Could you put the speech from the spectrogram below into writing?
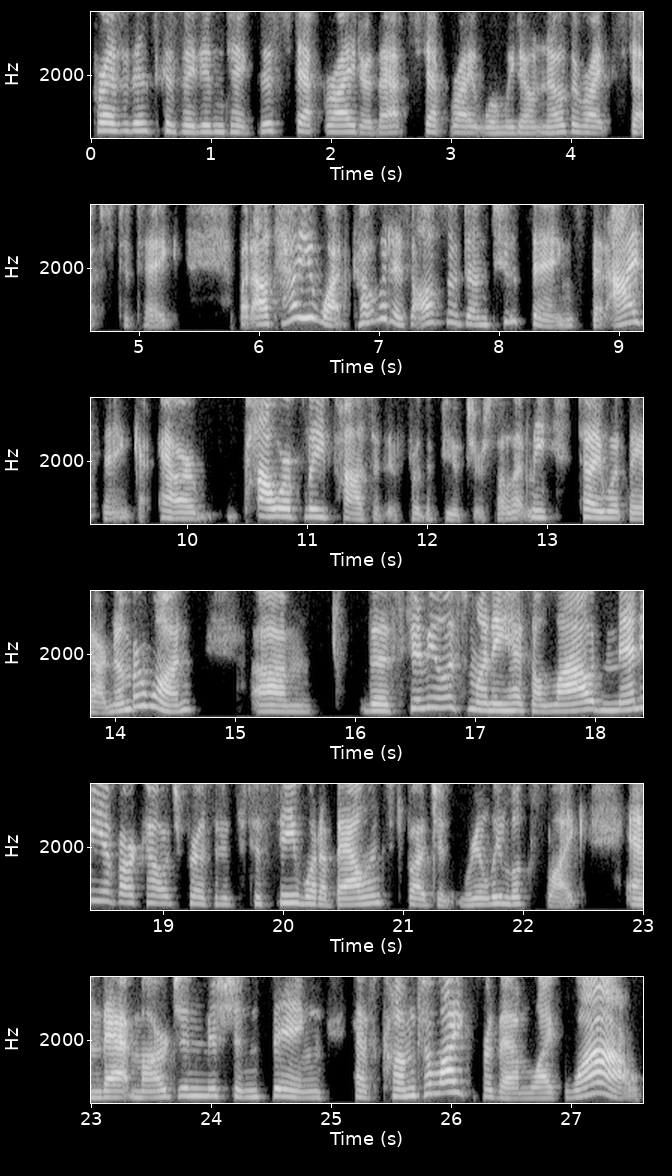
presidents because they didn't take this step right or that step right when we don't know the right steps to take. But I'll tell you what, COVID has also done two things that I think are powerfully positive for the future. So let me tell you what they are. Number one, um, the stimulus money has allowed many of our college presidents to see what a balanced budget really looks like. And that margin mission thing has come to light for them like, wow,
